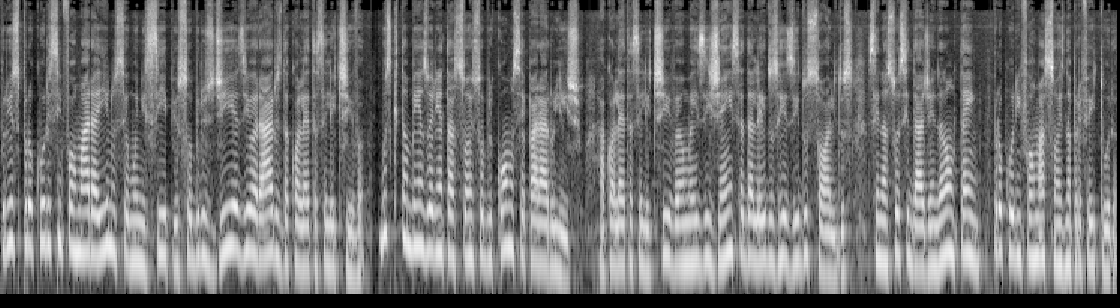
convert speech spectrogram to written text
Por isso, procure se informar aí no seu município sobre os dias e horários da coleta seletiva. Busque também as orientações sobre como separar o lixo. A coleta seletiva é uma exigência da Lei dos Resíduos Sólidos. Se na sua cidade ainda não tem, procure informações na prefeitura.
